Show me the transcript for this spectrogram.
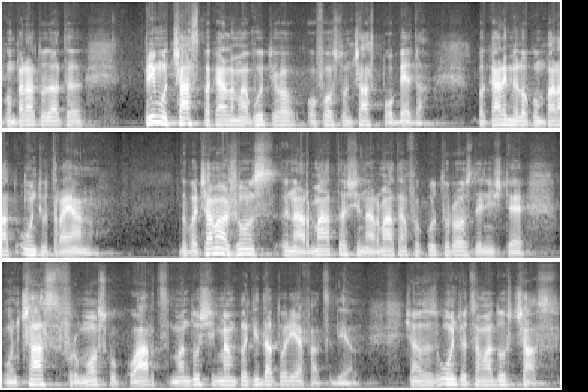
cumpărat odată, primul ceas pe care l-am avut eu a fost un ceas Pobeda pe care mi l-a cumpărat unchiul Traianu. După ce am ajuns în armată și în armată am făcut rost de niște, un ceas frumos cu cuarț, m-am dus și mi-am plătit datoria față de el. Și am zis, unchiul, ți-am adus ceas.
